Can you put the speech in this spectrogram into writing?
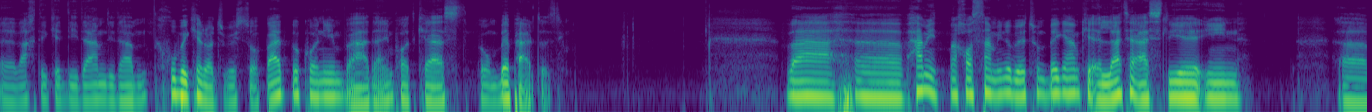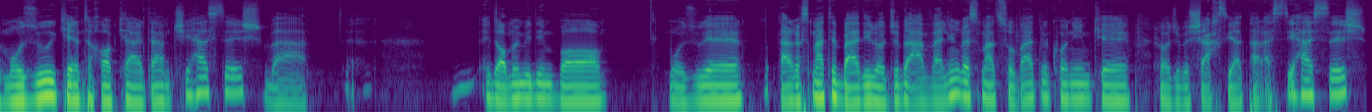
وقتی که دیدم دیدم خوبه که راجبش صحبت بکنیم و در این پادکست به اون بپردازیم. و همین من خواستم اینو بهتون بگم که علت اصلی این موضوعی که انتخاب کردم چی هستش و ادامه میدیم با موضوع در قسمت بعدی راجع به اولین قسمت صحبت می‌کنیم که راجع به شخصیت پرستی هستش.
